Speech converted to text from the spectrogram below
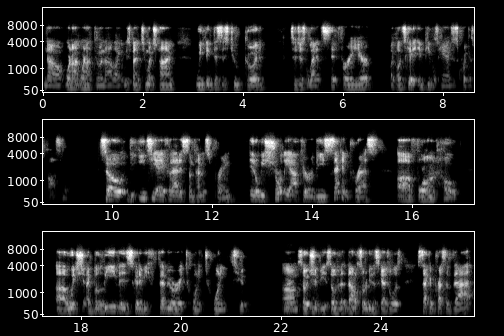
no, we're not, we're not doing that. Like we spent too much time. We think this is too good to just let it sit for a year. Like let's get it in people's hands as quick as possible. So the ETA for that is sometime in spring. It'll be shortly after the second press of Forlorn Hope, uh, which I believe is going to be February 2022. Um, Right. so it should be so th- that'll sort of be the schedule is second press of that,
